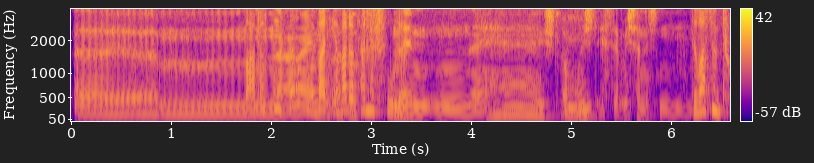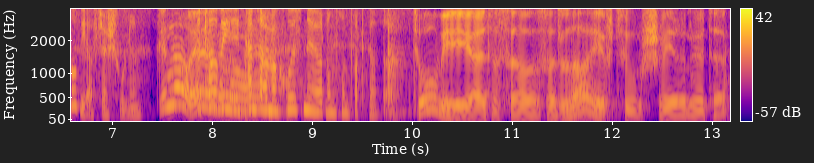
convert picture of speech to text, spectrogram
Ähm, War das nicht so? nein, Weil ihr wart auf einer Schule. Nee, nee ich glaube nicht. Ist der mich ja nicht ein. Du warst mit Tobi auf der Schule. Genau, ja. Tobi, genau, kannst du auch mal grüßen, der hört unseren Podcast auch. Tobi, altes Haus, was läuft, du schwere Nöte.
